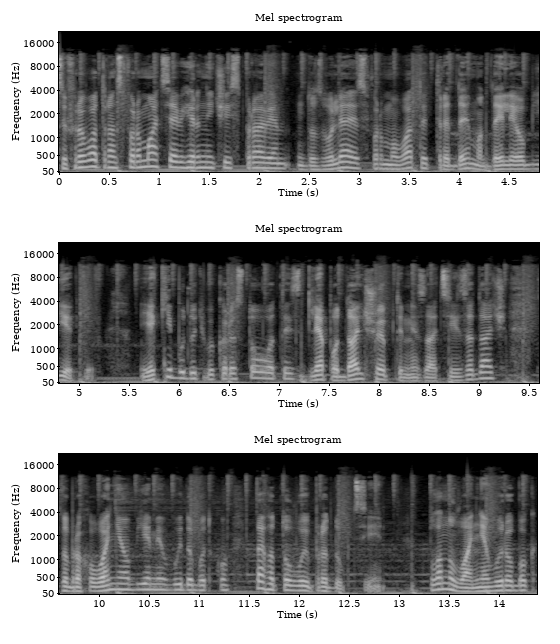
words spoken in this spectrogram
Цифрова трансформація в гірничій справі дозволяє сформувати 3D-моделі об'єктів, які будуть використовуватись для подальшої оптимізації задач з обрахування об'ємів видобутку та готової продукції, планування виробок,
